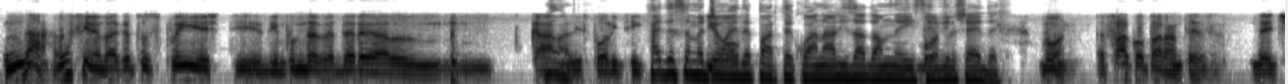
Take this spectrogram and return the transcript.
Da, în fine, dacă tu spui, ești din punct de vedere al ca analist politic. Haideți să mergem eu- mai departe cu analiza doamnei Sevil Șaedeh. Bun, fac o paranteză. Deci,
